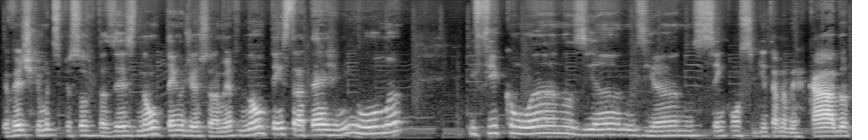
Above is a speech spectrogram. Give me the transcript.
Eu vejo que muitas pessoas muitas vezes não têm um direcionamento, não têm estratégia nenhuma e ficam anos e anos e anos sem conseguir entrar no mercado.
